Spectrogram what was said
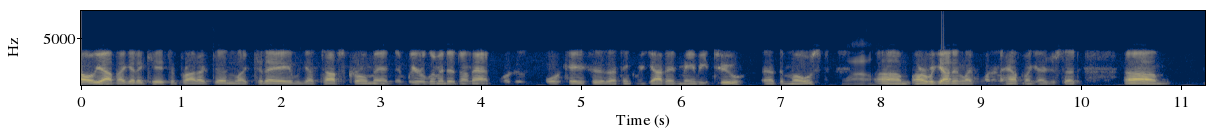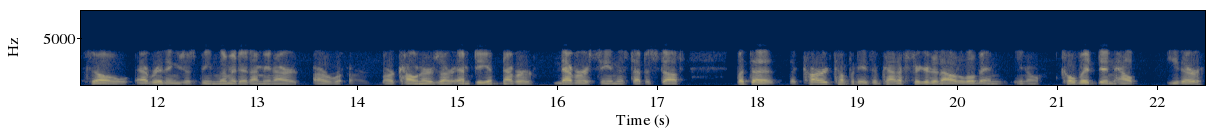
Oh yeah, if I get a case of product in, like today we got Topps Chrome in, and we were limited on that. Ordered four cases. I think we got in maybe two at the most. Wow. Um, or we got in like one and a half. My guy just said. Um, so everything's just being limited. I mean, our our our counters are empty. I've never never seen this type of stuff. But the the card companies have kind of figured it out a little bit. And you know, COVID didn't help either.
